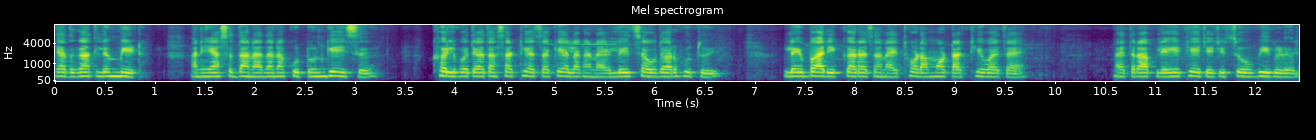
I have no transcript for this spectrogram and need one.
ह्यात घातलं मीठ आणि असं दाणादाणा कुटून घ्यायचं. खलबत्यात असा ठेचा केला का नाही लय चवदार होतोय. लय बारीक करायचा नाही थोडा मोठा ठेवायचा आहे. नाहीतर आपल्या हे ठेच्याची चव बिघडल.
